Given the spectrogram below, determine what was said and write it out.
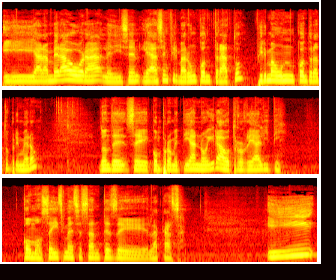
Y a la mera hora le dicen, le hacen firmar un contrato, firma un contrato primero, donde se comprometía a no ir a otro reality, como seis meses antes de la casa. Y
